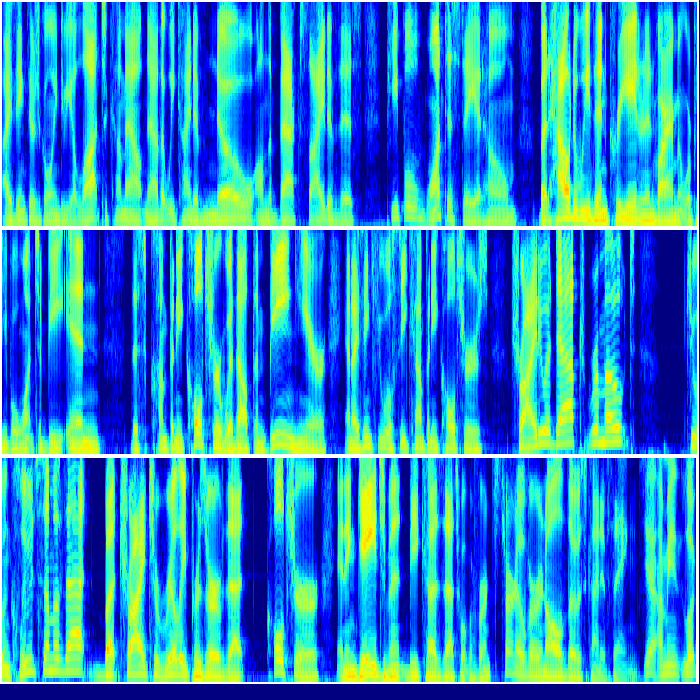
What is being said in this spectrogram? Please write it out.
i think there's going to be a lot to come out now that we kind of know on the back side of this people want to stay at home but how do we then create an environment where people want to be in this company culture without them being here and i think you will see company cultures try to adapt remote to include some of that, but try to really preserve that culture and engagement because that's what prevents turnover and all of those kind of things. Yeah, I mean, look,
